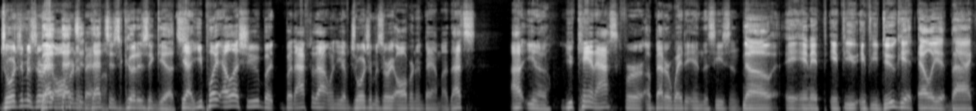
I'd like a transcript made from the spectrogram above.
Georgia, Missouri, That- Auburn, that's and Bama. that's as good as it gets. Yeah, you play LSU, but but after that one, you have Georgia, Missouri, Auburn, and Bama. That's, uh, you know, you can't ask for a better way to end the season. No, and if if you if you do get Elliott back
